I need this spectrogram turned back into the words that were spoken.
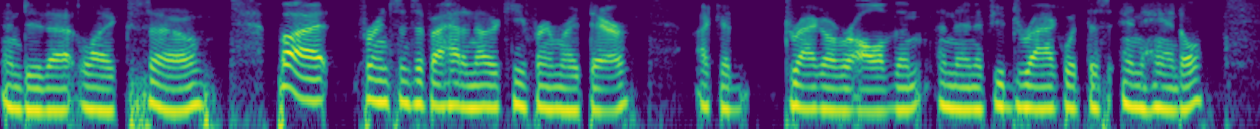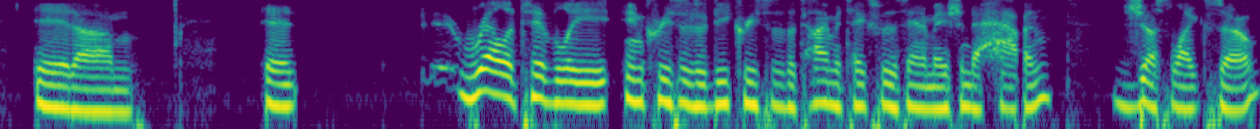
and do that like so. But, for instance, if I had another keyframe right there, I could drag over all of them. And then if you drag with this N handle, it, um, it relatively increases or decreases the time it takes for this animation to happen, just like so.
